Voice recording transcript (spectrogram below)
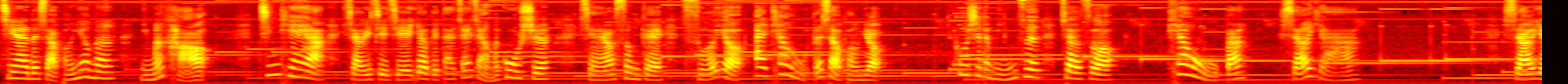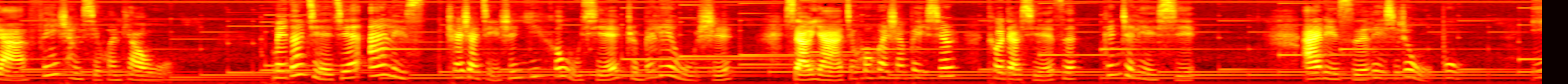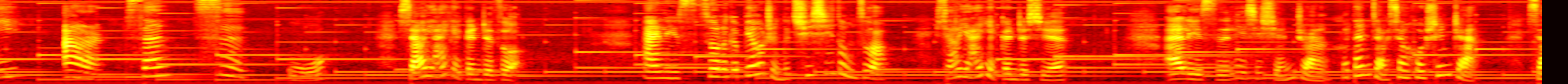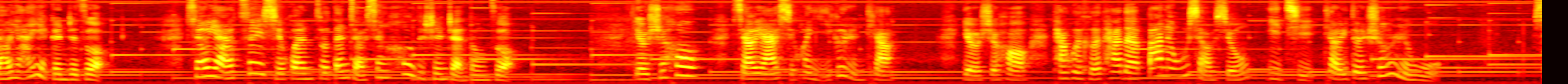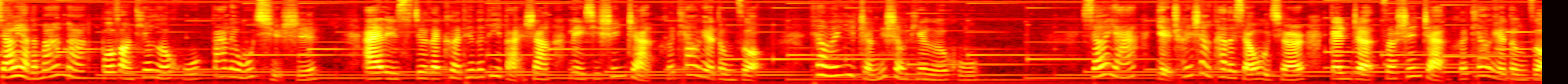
亲爱的小朋友们，你们好！今天呀，小鱼姐姐要给大家讲的故事，想要送给所有爱跳舞的小朋友。故事的名字叫做《跳舞吧，小雅》。小雅非常喜欢跳舞，每当姐姐爱丽丝穿上紧身衣和舞鞋准备练舞时，小雅就会换上背心儿，脱掉鞋子，跟着练习。爱丽丝练习着舞步，一、二、三、四、五，小雅也跟着做。爱丽丝做了个标准的屈膝动作，小雅也跟着学。爱丽丝练习旋转和单脚向后伸展，小雅也跟着做。小雅最喜欢做单脚向后的伸展动作。有时候，小雅喜欢一个人跳。有时候，他会和他的芭蕾舞小熊一起跳一段双人舞。小雅的妈妈播放《天鹅湖》芭蕾舞曲时，爱丽丝就在客厅的地板上练习伸展和跳跃动作，跳完一整首《天鹅湖》。小雅也穿上她的小舞裙儿，跟着做伸展和跳跃动作。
